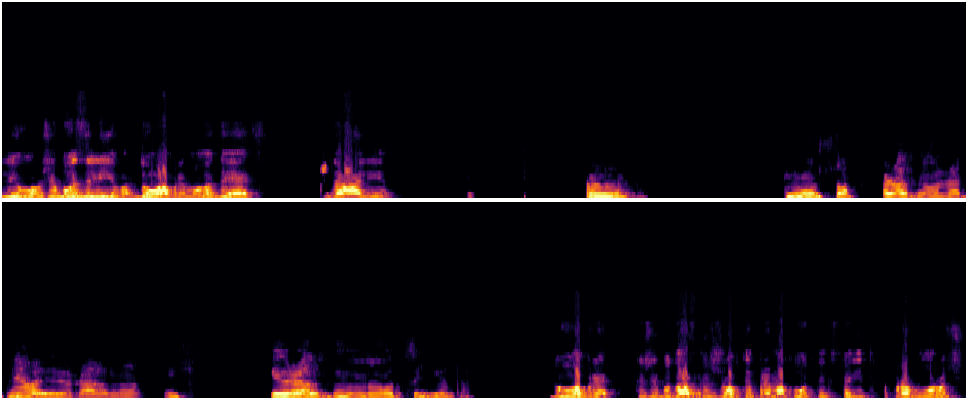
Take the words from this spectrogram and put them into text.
Ліворуч або зліва. Добре, молодець. Далі. А, Ну что, разного размера и разного, и разного цвета. Добре. Скажи, будь ласка, жовтий прямокутник стоїть праворуч?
